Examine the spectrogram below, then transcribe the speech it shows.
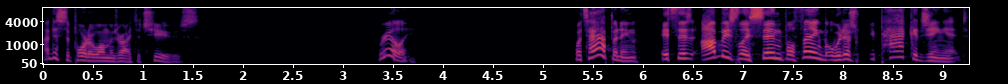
I just support a woman's right to choose. Really? What's happening? It's this obviously sinful thing, but we're just repackaging it.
